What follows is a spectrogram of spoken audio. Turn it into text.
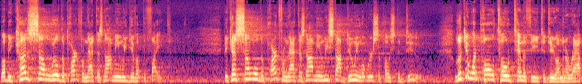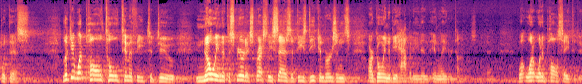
But because some will depart from that does not mean we give up the fight. Because some will depart from that does not mean we stop doing what we're supposed to do. Look at what Paul told Timothy to do. I'm going to wrap with this. Look at what Paul told Timothy to do, knowing that the Spirit expressly says that these deconversions are going to be happening in, in later times. Okay? What, what, what did Paul say to do?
